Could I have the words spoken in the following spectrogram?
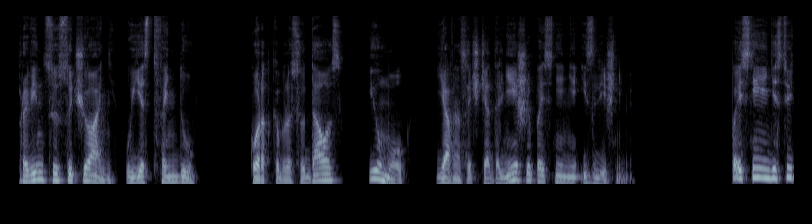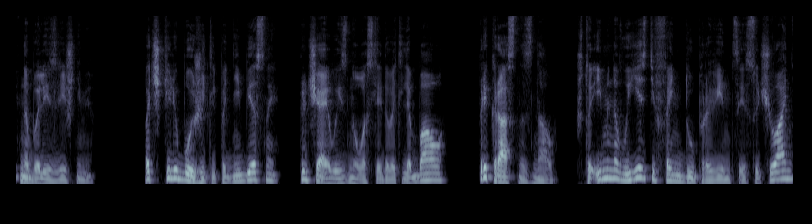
«Провинцию Сычуань, уезд Фэньду», — коротко бросил Даос и умолк, явно сочтя дальнейшие пояснения излишними. Пояснения действительно были излишними. Почти любой житель Поднебесной, включая выездного следователя Бао, прекрасно знал, что именно в уезде Фэньду провинции Сучуань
